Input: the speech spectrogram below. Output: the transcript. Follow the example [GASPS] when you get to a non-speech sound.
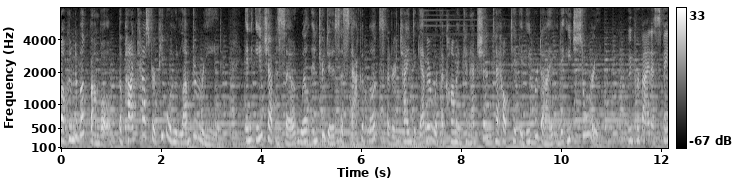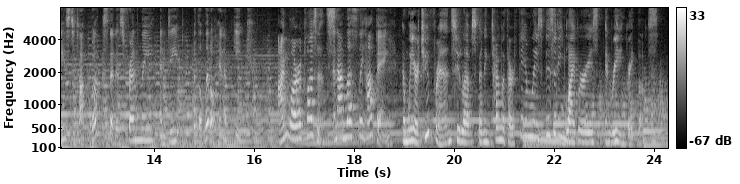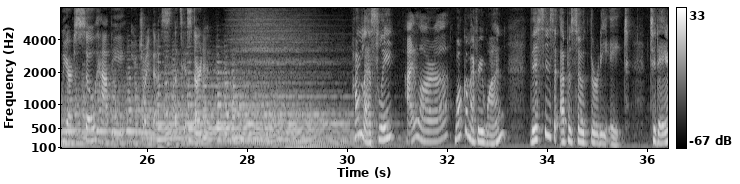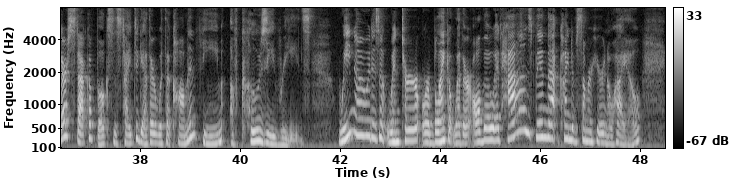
Welcome to Book Bumble, the podcast for people who love to read. In each episode, we'll introduce a stack of books that are tied together with a common connection to help take a deeper dive into each story. We provide a space to talk books that is friendly and deep with a little hint of geek. I'm Laura Pleasance. And I'm Leslie Hopping. And we are two friends who love spending time with our families, visiting libraries, and reading great books. We are so happy you joined us. Let's get started. Hi, Leslie. Hi, Laura. Welcome, everyone. This is episode 38. Today, our stack of books is tied together with a common theme of cozy reads. We know it isn't winter or blanket weather, although it has been that kind of summer here in Ohio.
